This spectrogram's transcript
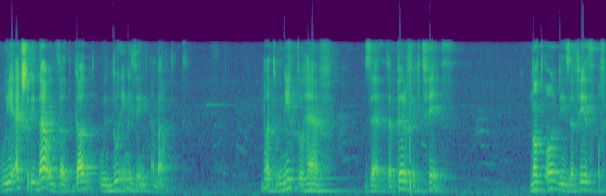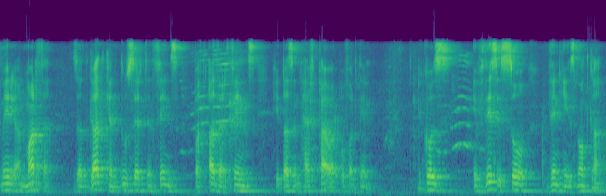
we actually doubt that God would do anything about it. But we need to have the, the perfect faith. Not only the faith of Mary and Martha, that God can do certain things, but other things He doesn't have power over them. Because if this is so, then He is not God.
